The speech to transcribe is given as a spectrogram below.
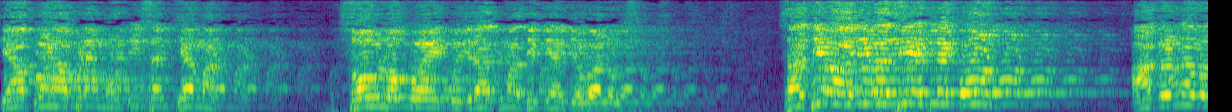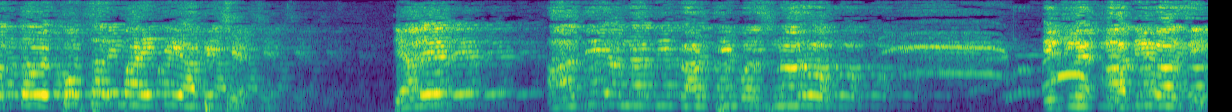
ત્યાં પણ આપણે મોટી સંખ્યામાં સૌ લોકોએ ગુજરાતમાંથી ત્યાં જવાનું છે. સાથીઓ, આદિવાસી એટલે કોણ? આગળના વક્તાઓએ ખૂબ સારી માહિતી આપી છે. ત્યારે આદિ અનાદિકાળથી વસનારો એટલે આદિવાસી.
